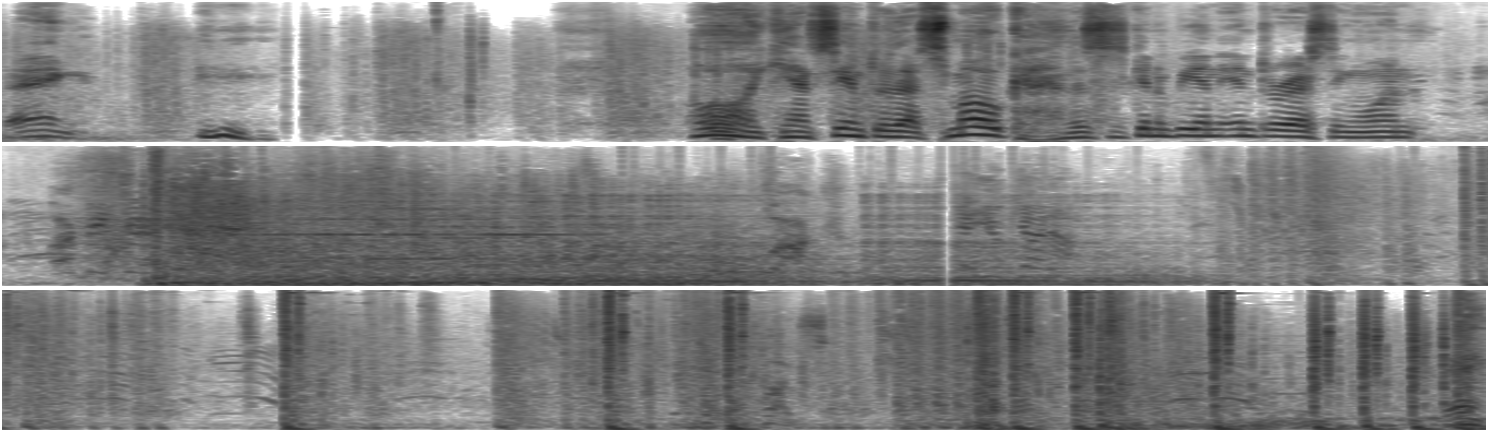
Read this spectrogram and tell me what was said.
Dang. oh, I can't see him through that smoke. This is going to be an interesting one. Dang.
